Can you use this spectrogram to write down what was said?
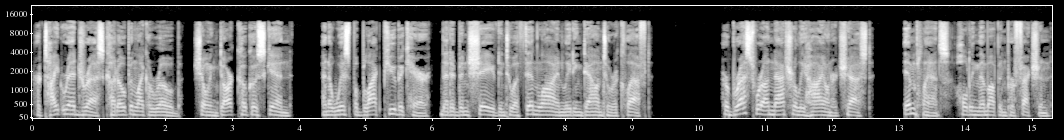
her tight red dress cut open like a robe, showing dark cocoa skin and a wisp of black pubic hair that had been shaved into a thin line leading down to her cleft. Her breasts were unnaturally high on her chest, implants holding them up in perfection.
